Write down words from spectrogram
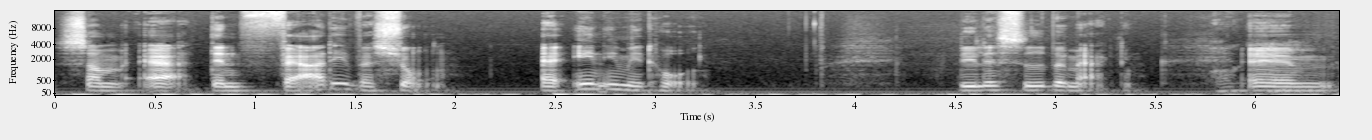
som er den færdige version af Ind i mit hoved. Lille sidebemærkning. Okay. Øhm,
